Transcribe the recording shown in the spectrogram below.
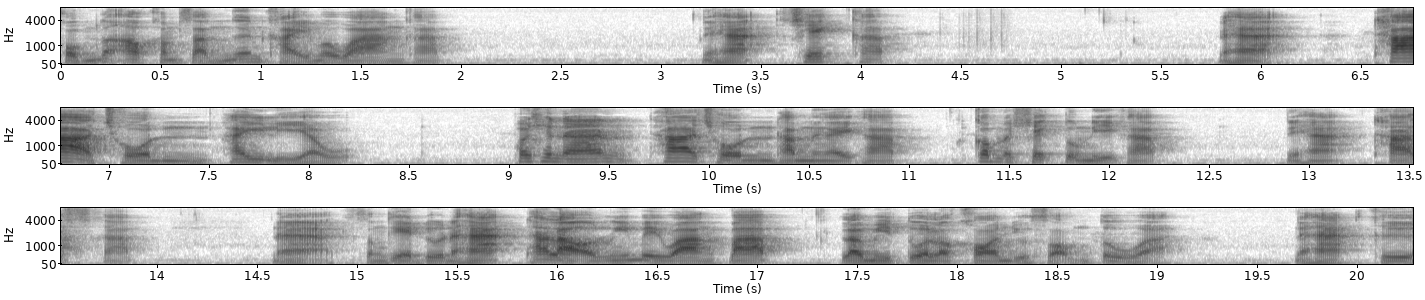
ผมต้องเอาคำสั่งเงื่อนไขมาวางครับนะฮะเช็คครับนะฮะถ้าชนให้เลี้ยว เพราะฉะนั้นถ้าชนทำยังไงครับ ก็มาเช็คตรงนี้ครับนี่ฮะทัสครับนะสังเกตดูนะฮะถ้าเราเอาตรงนี้ไปวางปั๊บเรามีตัวละครอยู่ 2 ตัว นะฮะคือ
